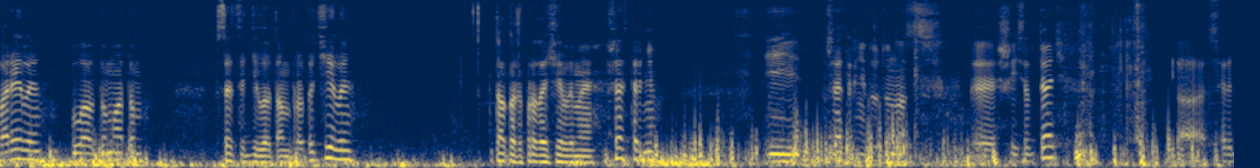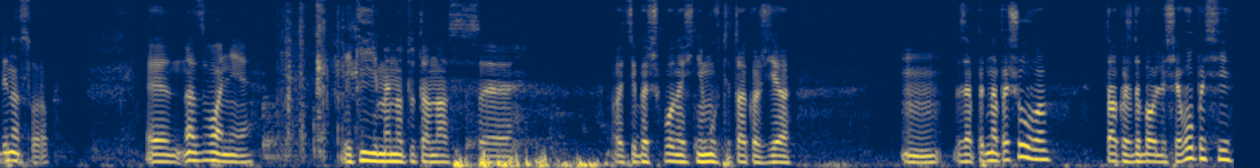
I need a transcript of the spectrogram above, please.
Обварили полуавтоматом. Все це діло там проточили. Також проточили ми шестерню. І шестерня тут у нас е, 65, а середина 40. Е, Названня, які іменно тут у нас е, оці безшпоночні муфти, також я напишу вам. Також додавлю ще в описі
